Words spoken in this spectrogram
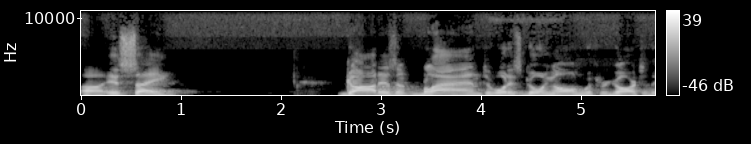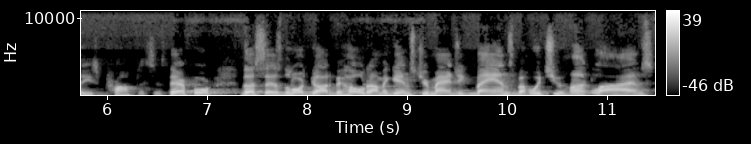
uh, is saying. God isn't blind to what is going on with regard to these prophecies. Therefore, thus says the Lord God, Behold, I'm against your magic bands by which you hunt lives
